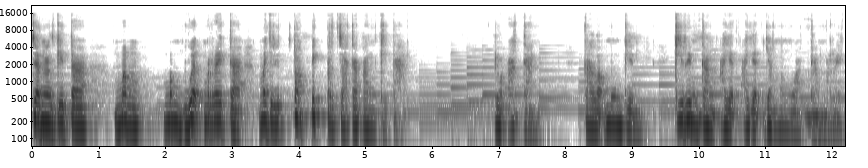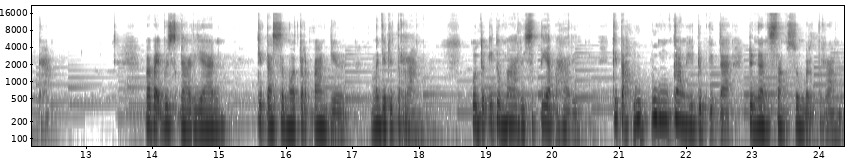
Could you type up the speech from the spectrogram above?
Jangan kita mem membuat mereka menjadi topik percakapan kita doakan. Kalau mungkin, kirimkan ayat-ayat yang menguatkan mereka. Bapak Ibu sekalian, kita semua terpanggil menjadi terang. Untuk itu mari setiap hari kita hubungkan hidup kita dengan sang sumber terang.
